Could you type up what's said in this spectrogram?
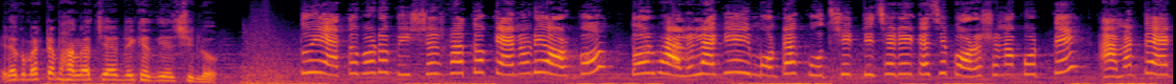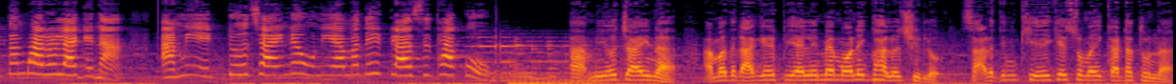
এরকম একটা ভাঙা চেয়ার রেখে দিয়েছিল। বড় বিশ্বাসঘাতক কেন রে অর্ক? তোর ভালো লাগে এই মোটা কুৎসিত টিচারের কাছে পড়াশোনা করতে? আমার তো একদম ভালো লাগে না। আমি একটুও চাই না উনি আমাদের ক্লাসে থাকুক। আমিও চাই না। আমাদের আগের পিয়ালি ম্যাম অনেক ভালো ছিল। সারাদিন খেয়ে খেয়ে সময় কাটাতো না।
